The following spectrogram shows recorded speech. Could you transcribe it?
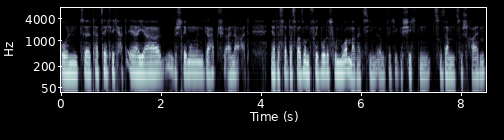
Und äh, tatsächlich hat er ja Bestrebungen gehabt für eine Art, ja, das war, das war so ein frivoles Humormagazin, irgendwelche Geschichten zusammenzuschreiben.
